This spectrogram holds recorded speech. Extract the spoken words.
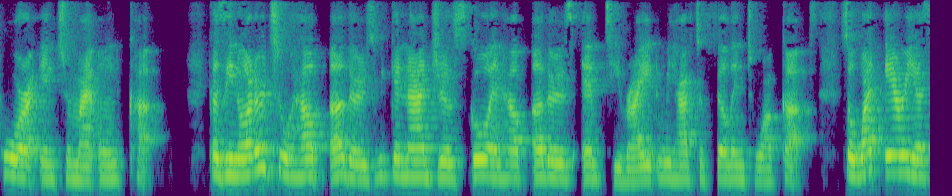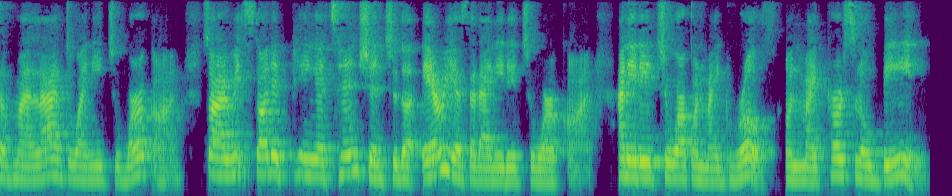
pour into my own cup. Because in order to help others, we cannot just go and help others empty, right? We have to fill into our cups. So, what areas of my life do I need to work on? So, I re- started paying attention to the areas that I needed to work on. I needed to work on my growth, on my personal being.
